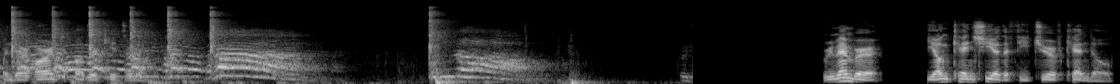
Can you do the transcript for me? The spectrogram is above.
when there aren't other kids around. Remember, young Kenshi are the future of Kendo.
